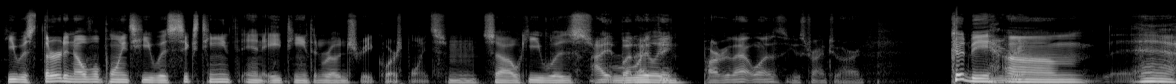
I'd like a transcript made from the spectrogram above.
he was third in oval points. He was 16th and 18th in road and street course points. So he was I but really I think part of that was he was trying too hard. could be. Um, eh,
